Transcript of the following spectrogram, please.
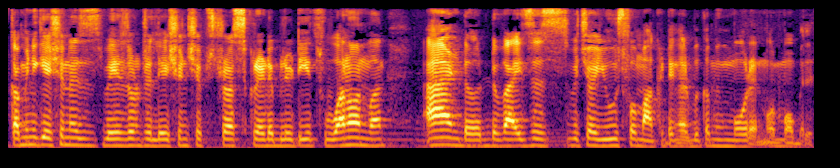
communication is based on relationships trust credibility. It's one on one and uh, devices which are used for marketing are becoming more and more mobile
